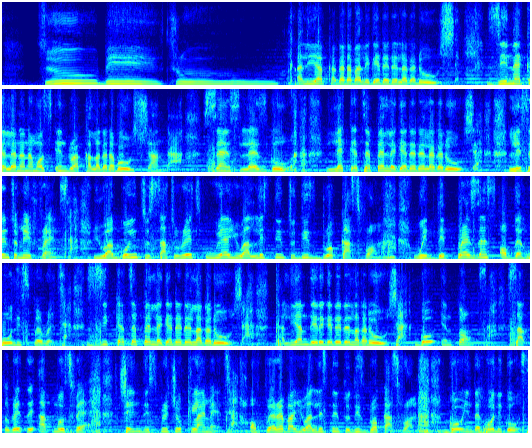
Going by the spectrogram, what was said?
to be true. Kalia kagadaba legede lagados. Zine kelena namos indra kalagadabo shanda. Sense, let's go. Leketepe legede lagados. Listen to me, friends. You are going to saturate where you are listening to this broadcast from with the presence of the Holy Spirit. Ziketepe legede lagados. Kalian deregede lagados. Go in tongues. Saturate the atmosphere. Change the spiritual climate of wherever you are listening to this broadcast from. Go in the Holy Ghost.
